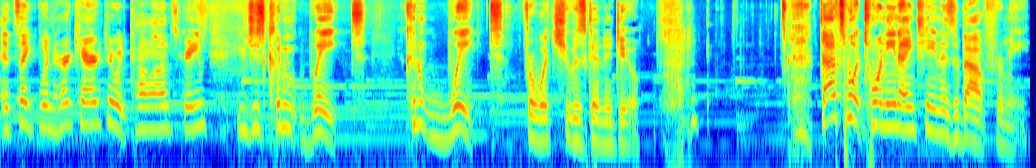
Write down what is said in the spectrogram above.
It's like when her character would come on screen, you just couldn't wait. You couldn't wait for what she was going to do. That's what 2019 is about for me.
